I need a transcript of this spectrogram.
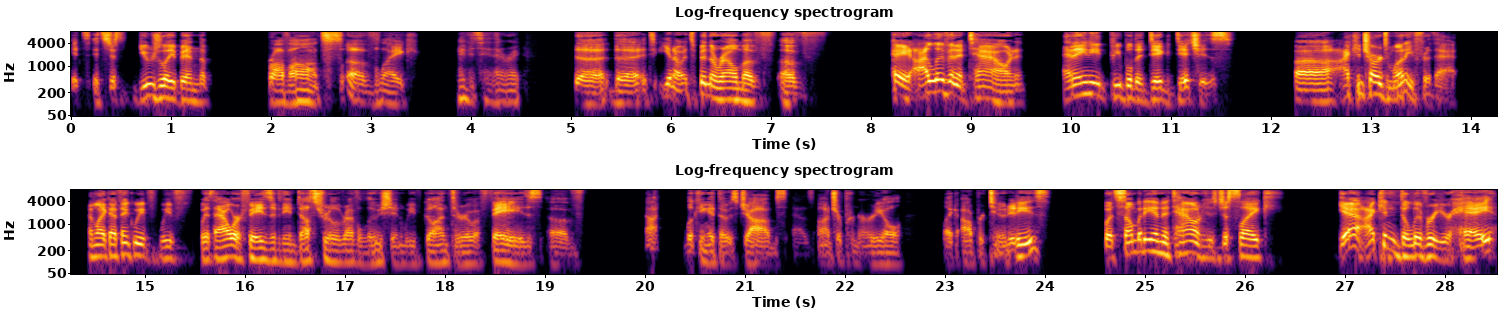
It's it's just usually been the Provence of like I even say that right. The the it's, you know it's been the realm of of hey I live in a town and they need people to dig ditches. Uh, I can charge money for that. And like I think we've we've with our phase of the industrial revolution, we've gone through a phase of not looking at those jobs as entrepreneurial like opportunities, but somebody in a town who's just like, yeah, I can deliver your hay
